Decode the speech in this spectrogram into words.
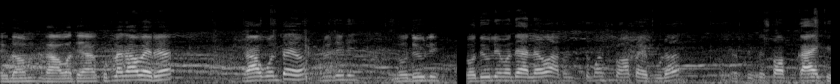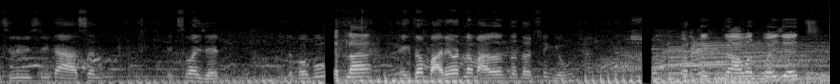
एकदम गावात या. कुठला गाव आहे रे? गाव कोणतं आहे हो? लोदिवली लोदिवलीमध्ये आल्यावर आता तिथं पण स्टॉप आहे पुढं. तर तिथे स्टॉप काय खिचडी विचडी काय असेल एक्स वाय झेड तिथं बघू. त्यातला एकदम भारी वाटला महाराजांचं दर्शन घेऊन. प्रत्येक गावात पाहिजेच.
